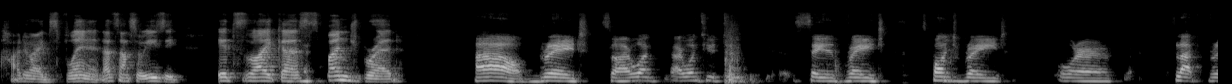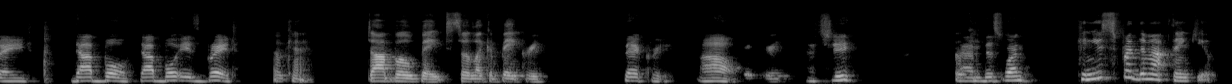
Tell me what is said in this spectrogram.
how do I explain it? That's not so easy. It's like a sponge bread. Ah, oh, braid. So I want I want you to say braid, sponge braid, or flat braid. Dabo. Dabo is braid. Okay. Dabo bait, so like a bakery. bakery. Wow, Bakery. that's she. Okay. And this one, Can you spread them out? Thank you.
